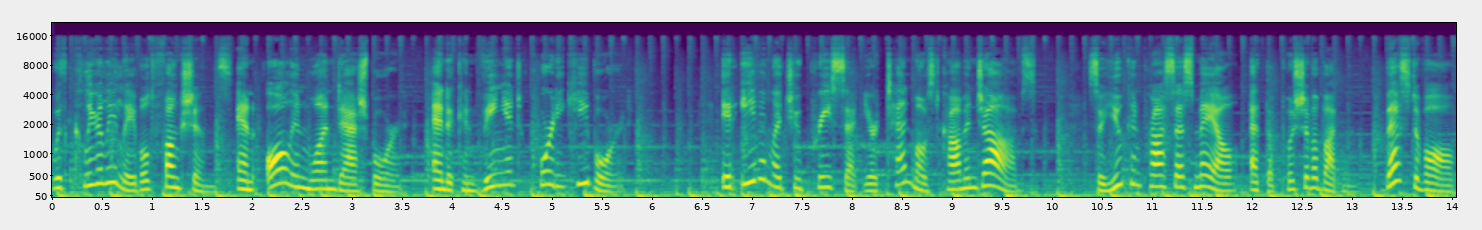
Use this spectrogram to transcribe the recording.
with clearly labeled functions, an all-in-one dashboard, and a convenient QWERTY keyboard. It even lets you preset your 10 most common jobs, so you can process mail at the push of a button. Best of all,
